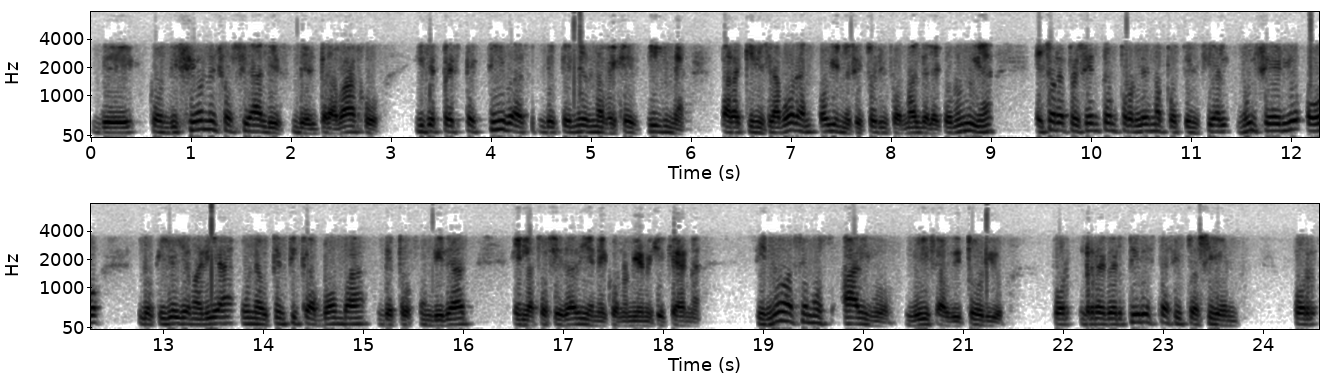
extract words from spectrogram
de condiciones sociales del trabajo y de perspectivas de tener una vejez digna para quienes laboran hoy en el sector informal de la economía, eso representa un problema potencial muy serio o lo que yo llamaría una auténtica bomba de profundidad en la sociedad y en la economía mexicana. Si no hacemos algo, Luis Auditorio, por revertir esta situación, por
